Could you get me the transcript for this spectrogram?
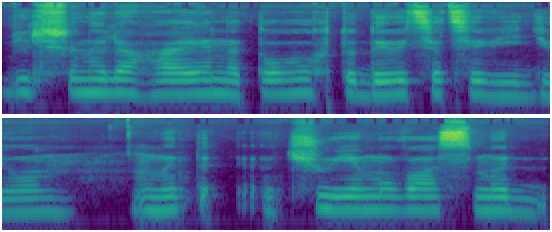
Більше не лягає на того, хто дивиться це відео. Ми чуємо вас, ми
